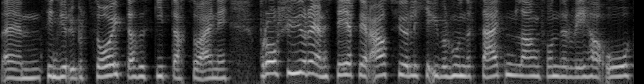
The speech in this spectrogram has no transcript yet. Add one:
ähm, sind wir überzeugt, dass es gibt auch so eine Broschüre, eine sehr, sehr ausführliche, über 100 Seiten lang von der WHO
